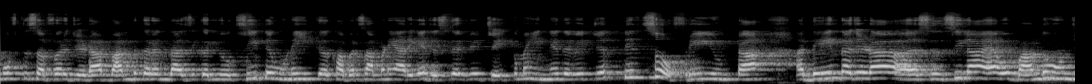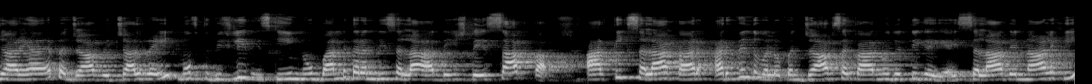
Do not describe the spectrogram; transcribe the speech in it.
ਮੁਫਤ ਸਫ਼ਰ ਜਿਹੜਾ ਬੰਦ ਕਰਨ ਦਾ ਜ਼ਿਕਰਯੋਗ ਸੀ ਤੇ ਹੁਣੇ ਇੱਕ ਖਬਰ ਸਾਹਮਣੇ ਆ ਰਹੀ ਹੈ, ਜਿਸ ਦੇ ਵਿੱਚ ਇੱਕ ਮਹੀਨੇ ਦੇ ਵਿੱਚ 300 ਫ੍ਰੀ ਯੂਨਿਟਾਂ ਦੇਣ ਦਾ ਜਿਹੜਾ ਸਿਲਸਿਲਾ ਹੈ, ਉਹ ਬੰਦ ਹੋਣ ਜਾ ਰਿਹਾ ਹੈ। ਪੰਜਾਬ ਵਿੱਚ ਚੱਲ ਰਹੀ ਮੁਫਤ ਬਿਜਲੀ ਦੀ ਸਕੀਮ ਨੂੰ ਬੰਦ ਕਰਨ ਦੀ ਸਲਾਹ ਦੇਸ਼ ਦੇ ਸਾਬਕਾ ਆਰਥਿਕ ਸਲਾਹਕਾਰ ਅਰਵਿੰਦ ਵੱਲੋਂ ਪੰਜਾਬ ਸਰਕਾਰ ਨੂੰ ਦਿੱਤੀ ਗਈ ਹੈ। ਇਸ ਸਲਾਹ ਦੇ ਨਾਲ ਹੀ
